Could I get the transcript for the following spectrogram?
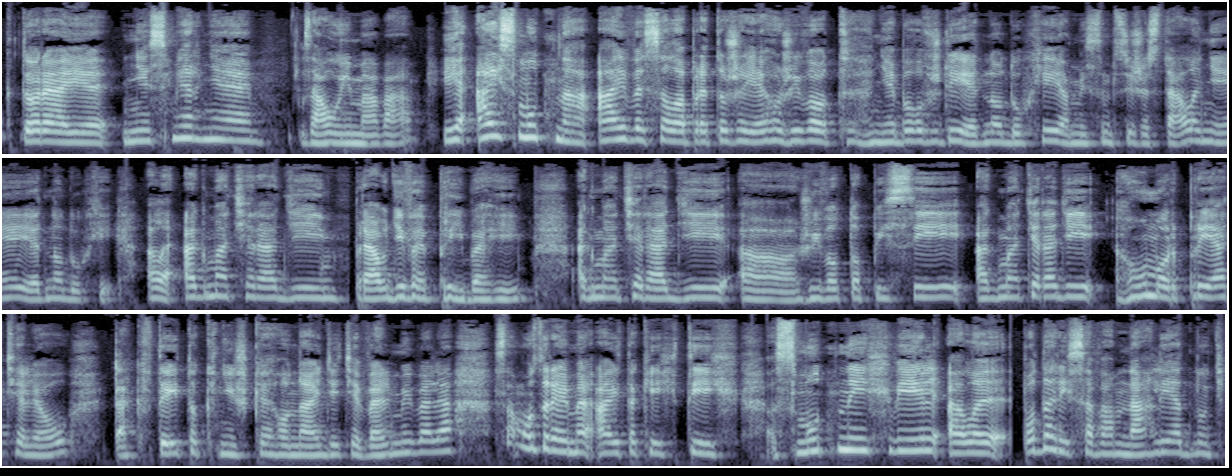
ktorá je nesmierne zaujímavá. Je aj smutná, aj veselá, pretože jeho život nebol vždy jednoduchý a myslím si, že stále nie je jednoduchý. Ale ak máte radi pravdivé príbehy, ak máte radi uh, životopisy, ak máte radi humor priateľov, tak v tejto knižke ho nájdete veľmi veľa. Samozrejme aj takých tých smutných chvíľ, ale podarí sa vám nahliadnúť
